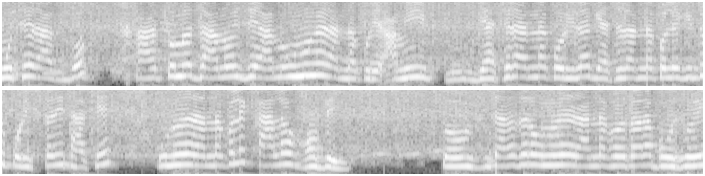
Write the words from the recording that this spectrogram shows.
মুছে রাখব। আর তোমরা জানোই যে আমি উনুনে রান্না করি, আমি গ্যাসে রান্না করি না, গ্যাসে রান্না করলে কিন্তু পরিষ্কারই থাকে। উনুনে রান্না করলে কালো হবেই। তো যারা যারা উনুনে রান্না করে তারা বোঝোই,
